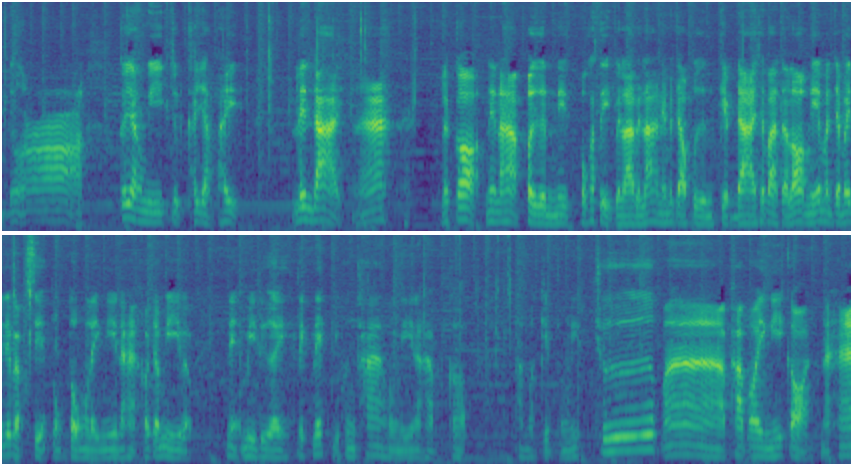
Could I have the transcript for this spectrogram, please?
ดก็ยังมีจุดขยับให้เล่นได้นะแล้วก็เนี่ยนะฮะปืนนี่ปกติเวลาไปล่าเนี่ยมันจะเอาปืนเก็บได้ใช่ป่ะแต่รอบนี้มันจะไม่ได้แบบเสียบตรงๆอะไรอย่างนี้นะฮะเขาจะมีแบบเนี่ยมีเดือยเล็ก ๆ อยู่ข้างๆตรงนี้นะครับ ก็เอามาเก็บตรงนี้ชึบอ่าพับเอาอย่างนี้ก่อนนะฮะ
